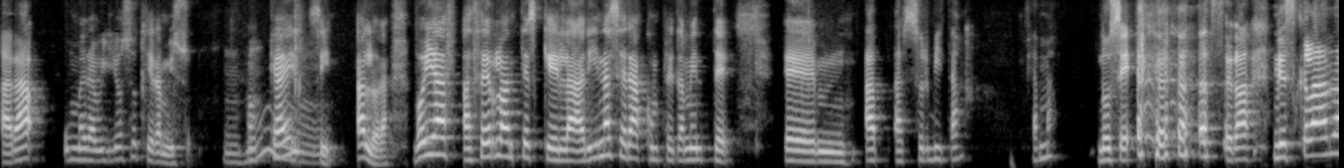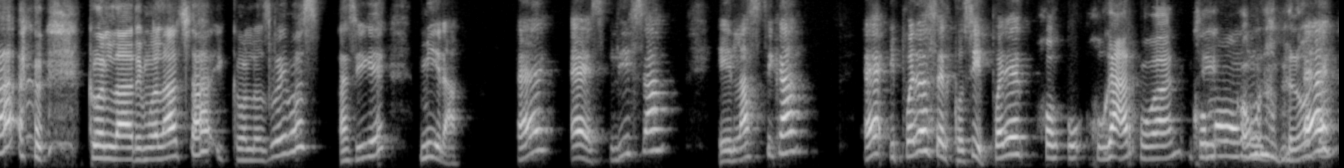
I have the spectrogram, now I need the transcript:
hará un maravilloso tiramisú. ¿Ok? Mm. Sí. Allora, voy a hacerlo antes que la harina será completamente ab- absorbida. Fiamma? No sé, será mezclada con la remolacha y con los huevos. Así que, mira, ¿eh? es lisa, elástica ¿eh? y puede hacer così, puede ju- jugar sí, como, como un- una pelota. ¿eh?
